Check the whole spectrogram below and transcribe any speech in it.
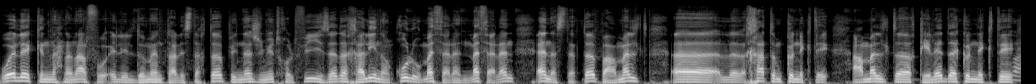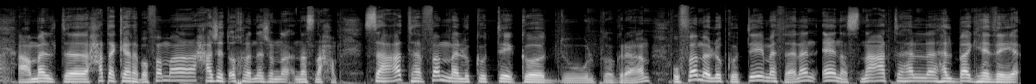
ولكن نحن نعرفوا اللي ال domaine تاع ال startup ينجم يدخل فيه. زاد خلينا نقولوا مثلا مثلا أنا startup عملت آه، خاتم connectée عملت آه، قلادة connectée. عملت آه، حتى كهرباء فما حاجات أخرى نجم نصنعهم. ساعتها فما le côté code وال programme وفما le côté مثلا أنا صنعت هال هالباج هذايا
